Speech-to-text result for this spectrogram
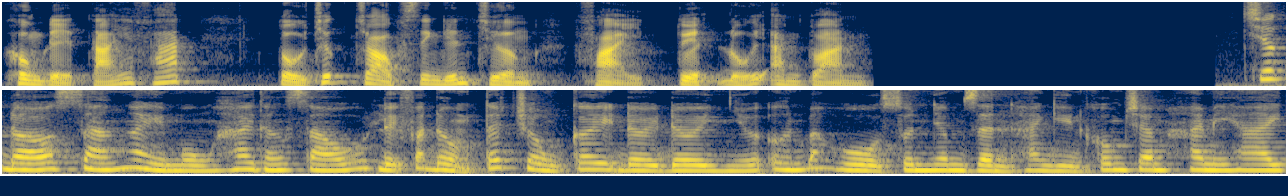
không để tái phát, tổ chức cho học sinh đến trường phải tuyệt đối an toàn. Trước đó, sáng ngày mùng 2 tháng 6, lễ phát động Tết trồng cây đời đời nhớ ơn Bác Hồ Xuân Nhâm Dần 2022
